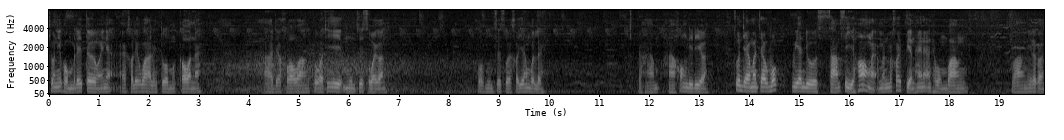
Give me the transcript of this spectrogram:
ช่วงนี้ผมไม่ได้เติมไว้เนี่ยเขาเรียกว่าอะไรตัวมังกรนะเดี๋ยวขอวางตัวที่มุมสวยๆก่อนขอมุมสวยๆเขาแย่งหมดเลยจะหาหาห้องดีๆก่อนส่วนใหญ่มันจะวกเวียนอยู่3-4ห้องอะมันไม่ค่อยเปลี่ยนให้นะแต่ผมวางวางนี้แล้วก่อน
